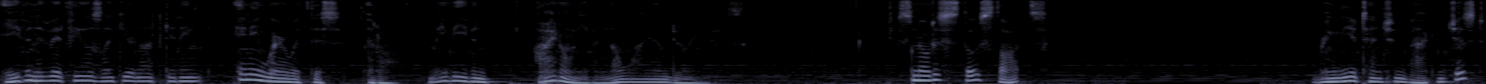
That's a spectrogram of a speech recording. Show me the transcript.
even if it feels like you're not getting anywhere with this at all, maybe even I don't even know why I'm doing this. Just notice those thoughts. Bring the attention back and just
